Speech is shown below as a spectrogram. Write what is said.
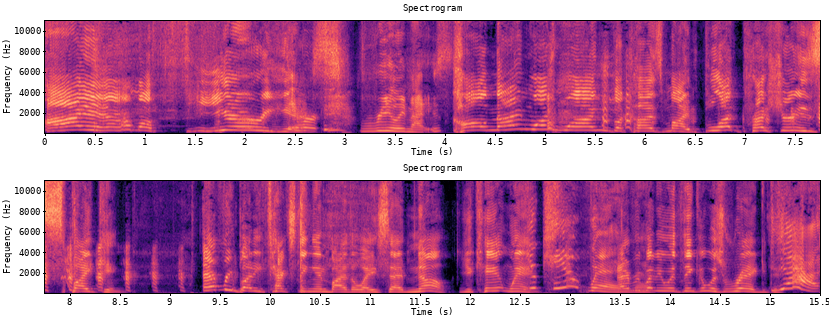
I am a furious. really nice. Call 911 because my blood pressure is spiking. Everybody texting in, by the way, said, no, you can't win. You can't win. Everybody would think it was rigged. Yeah.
